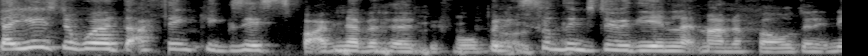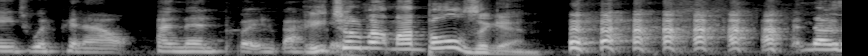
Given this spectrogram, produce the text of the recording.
they used a word that I think exists, but I've never heard before. But it's something to do with the inlet manifold, and it needs whipping out and then putting back. Are you in. talking about my balls again? no,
